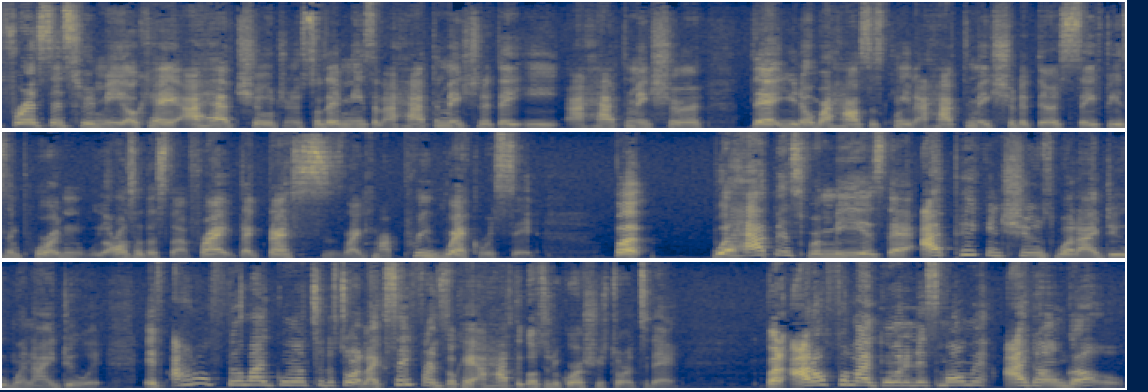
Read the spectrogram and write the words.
for instance, for me, okay, I have children, so that means that I have to make sure that they eat. I have to make sure that you know my house is clean. I have to make sure that their safety is important. All of the stuff, right? Like that's like my prerequisite. But what happens for me is that I pick and choose what I do when I do it. If I don't feel like going to the store, like say instance, okay, I have to go to the grocery store today, but I don't feel like going in this moment, I don't go.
